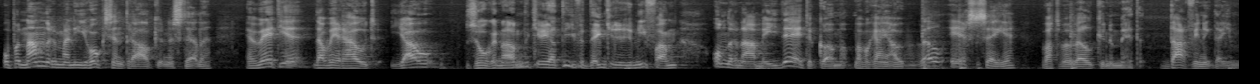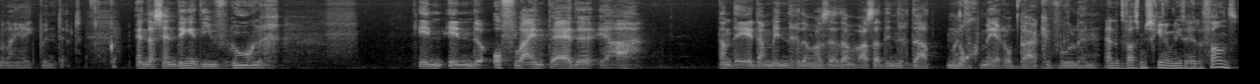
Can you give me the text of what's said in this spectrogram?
op een andere manier ook centraal kunnen stellen. En weet je, dat weerhoudt jouw zogenaamde creatieve denker er niet van om daarna met ideeën te komen. Maar we gaan jou wel eerst zeggen wat we wel kunnen meten. Daar vind ik dat je een belangrijk punt hebt. En dat zijn dingen die vroeger in, in de offline tijden, ja, dan deed je dat minder. Dan was dat, dan was dat inderdaad nog meer op buikgevoel. En, en het was misschien ook niet relevant.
